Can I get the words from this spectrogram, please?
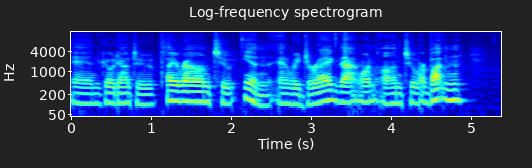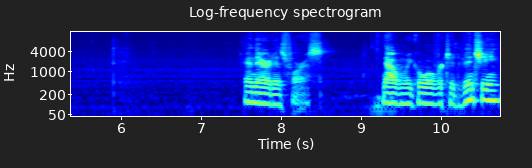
and go down to play around to in and we drag that one onto our button and there it is for us. Now when we go over to DaVinci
